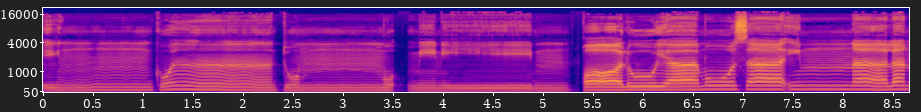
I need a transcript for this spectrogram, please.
ان كنتم مؤمنين. قالوا يا موسى أنا لن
